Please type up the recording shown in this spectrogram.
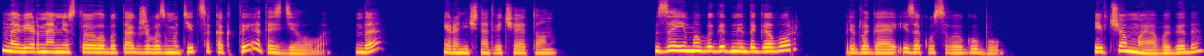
Наверное, мне стоило бы так же возмутиться, как ты это сделала, да? Иронично отвечает он. Взаимовыгодный договор? Предлагаю и закусываю губу. И в чем моя выгода?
